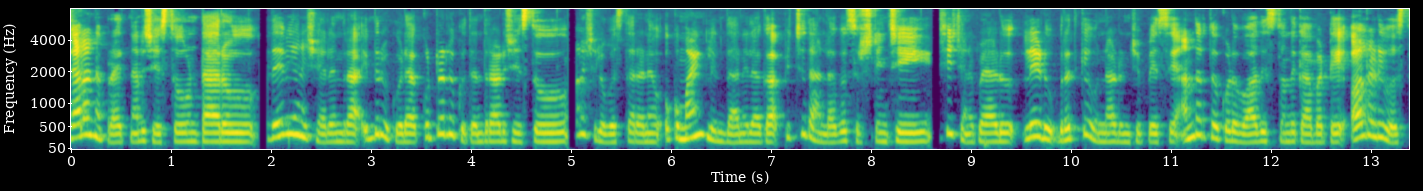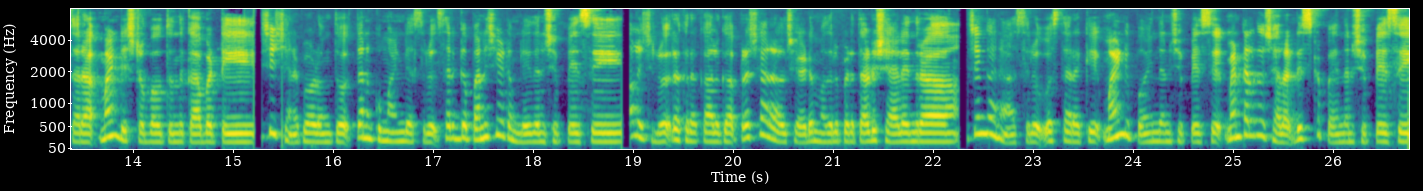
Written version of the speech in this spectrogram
చాలానే ప్రయత్నాలు చేస్తూ ఉంటారు. దేవి అని శైలేంద్ర ఇద్దరు కూడా కుట్రలు కుతంత్రాలు చేస్తూ మనుషులు వస్తారని ఒక మైండ్ లేని దానిలాగా పిచ్చి దానిలాగా సృష్టించి రిషి చనిపోయాడు లేడు బ్రతికే ఉన్నాడు అని చెప్పేసి అందరితో కూడా వాదిస్తుంది కాబట్టి ఆల్రెడీ వస్తారా? మైండ్ డిస్టర్బ్ అవుతుంది కాబట్టి రిషి చనిపోవడంతో తనకు మైండ్ అసలు సరిగ్గా పనిచేయడం లేదని చెప్పేసి కాలేజీలో రకరకాలుగా ప్రచారాలు చేయడం మొదలు పెడతాడు శైలేంద్ర. నిజంగానే అసలు వస్తారకి మైండ్ పోయిందని చెప్పేసి మెంటల్గా చాలా డిస్టర్బ్ అయిందని చెప్పేసి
